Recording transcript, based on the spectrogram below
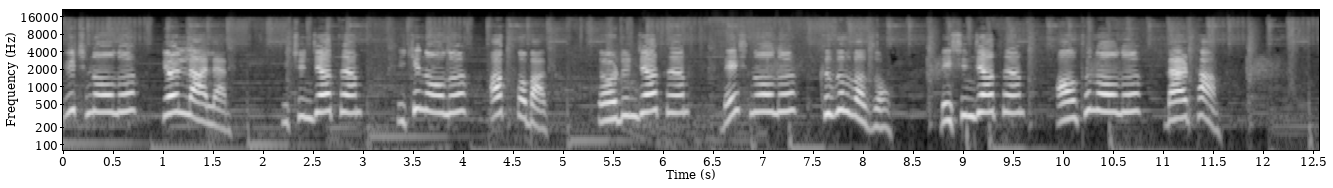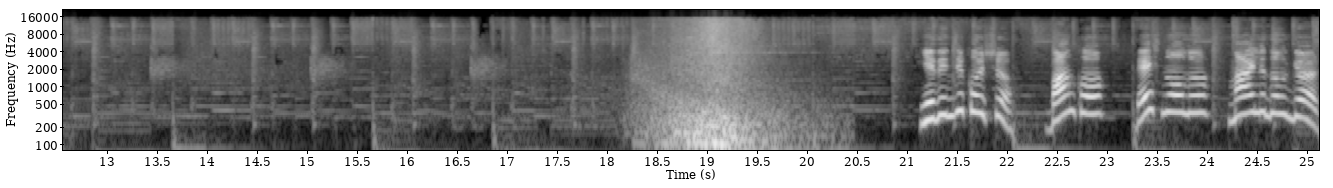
3 nolu Göl Alem 3. atım 2 nolu Akbobak 4. atım 5 nolu Kızıl Vazo 5. atım 6 nolu Bertam Yedinci koşu. Banko 5 nolu My Little Girl.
